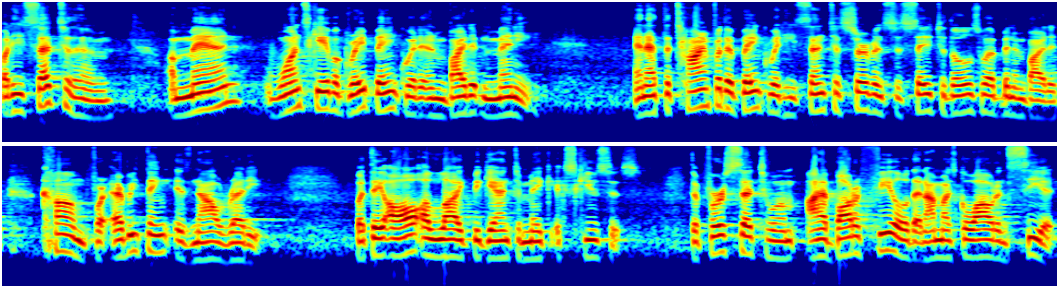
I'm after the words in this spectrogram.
But he said to them, A man once gave a great banquet and invited many. And at the time for the banquet, he sent his servants to say to those who had been invited, Come, for everything is now ready. But they all alike began to make excuses. The first said to him, I have bought a field and I must go out and see it.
